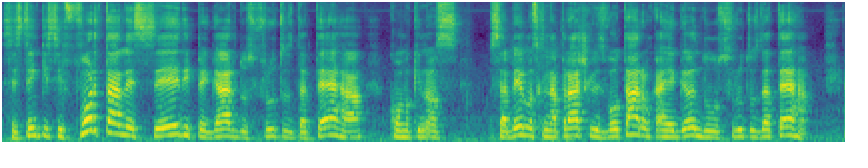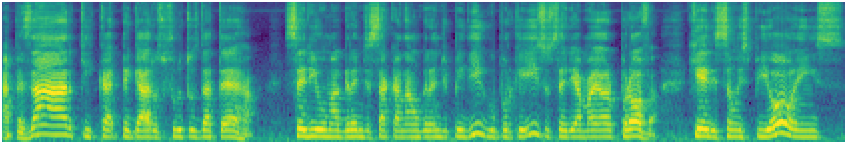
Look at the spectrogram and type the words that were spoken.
vocês têm que se fortalecer e pegar dos frutos da terra, como que nós sabemos que na prática eles voltaram carregando os frutos da terra. Apesar que pegar os frutos da terra seria uma grande sacanagem, um grande perigo, porque isso seria a maior prova que eles são espiões.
